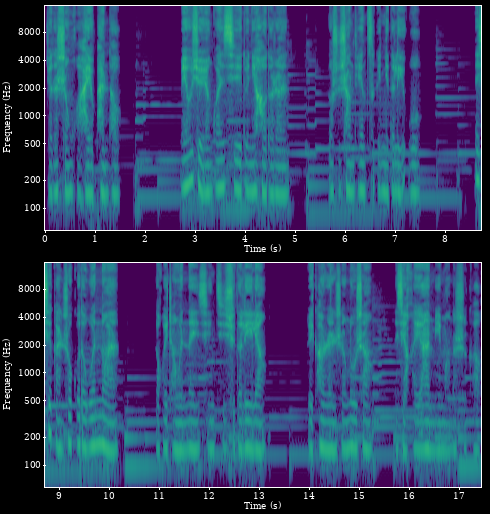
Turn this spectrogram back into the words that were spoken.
觉得生活还有盼头。没有血缘关系对你好的人，都是上天赐给你的礼物。那些感受过的温暖，都会成为内心积蓄的力量。对抗人生路上那些黑暗迷茫的时刻。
